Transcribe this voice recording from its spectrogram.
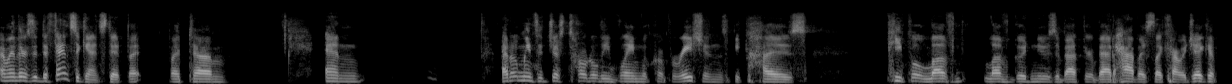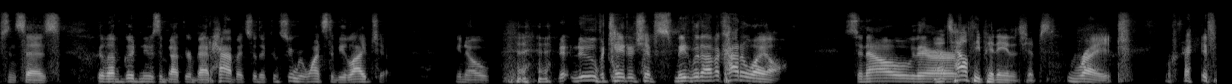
I, mean, there's a defense against it, but, but, um, and I don't mean to just totally blame the corporations because people love love good news about their bad habits, like Howard Jacobson says. They love good news about their bad habits, so the consumer wants to be lied to. You know, new potato chips made with avocado oil. So now they're that's healthy potato chips. Right. Right.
